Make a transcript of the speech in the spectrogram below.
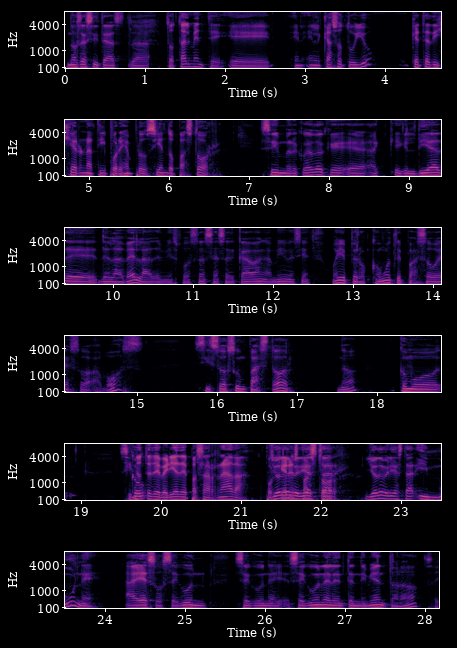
no sé si te has... Ah, Totalmente. Eh, en, el caso tuyo, ¿qué te dijeron a ti, por ejemplo, siendo pastor? Sí, me recuerdo que eh, el día de, de, la vela de mi esposa se acercaban a mí y me decían, oye, pero ¿cómo te pasó eso a vos? Si sos un pastor, ¿no? Como... Si no te debería de pasar nada porque eres pastor. yo debería estar inmune a eso según, según, eh, según el entendimiento, ¿no? Sí.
